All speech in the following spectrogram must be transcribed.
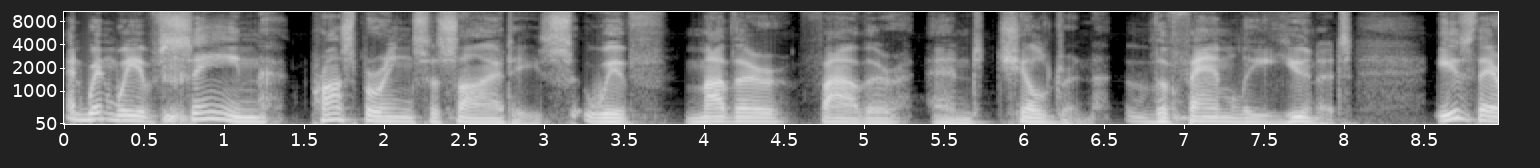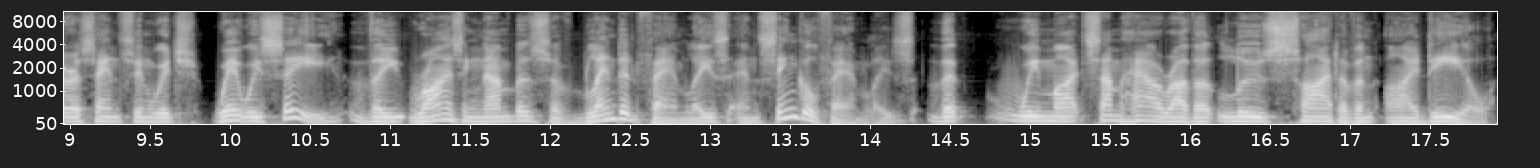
And when we have seen prospering societies with mother, father, and children, the family unit, is there a sense in which, where we see the rising numbers of blended families and single families, that we might somehow or other lose sight of an ideal?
